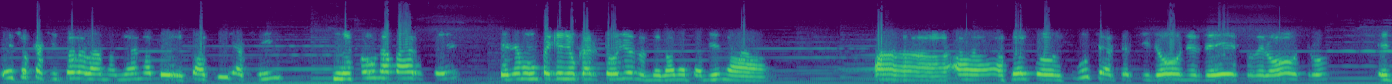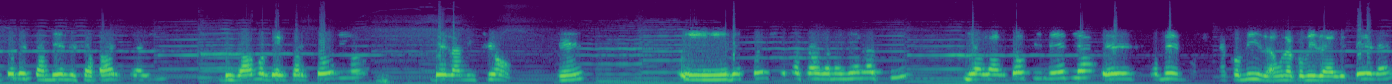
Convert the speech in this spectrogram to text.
Eso casi toda la mañana que está aquí así. Y después una parte tenemos un pequeño cartorio donde van a también a, hacer pues, muchas certidumbre de eso, de lo otro. Entonces también esa parte ahí, digamos, del cartorio de la misión. Y después se pasa la mañana así y a las dos y media comemos una comida, una comida ligera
